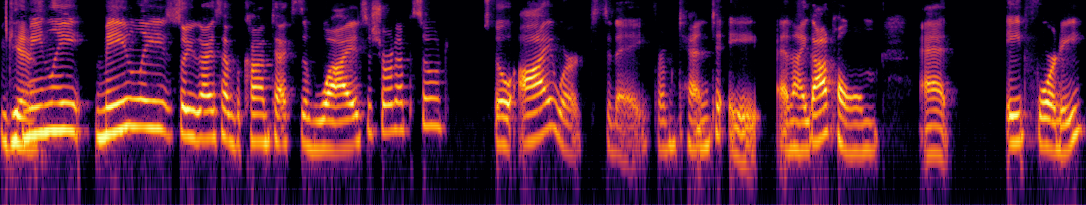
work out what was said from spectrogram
yeah. Mainly, mainly, so you guys have the context of why it's a short episode. So I worked today from 10 to 8 and I got home at 8:40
